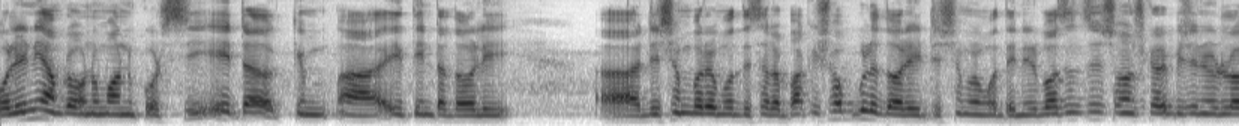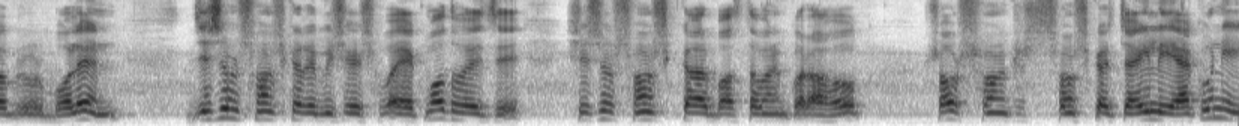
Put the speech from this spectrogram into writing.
বলিনি, আমরা অনুমান করছি। এটা এই তিনটা দলই ডিসেম্বরের মধ্যে ছাড়া বাকি সবগুলো দলই ডিসেম্বরের মধ্যে নির্বাচন সংস্কারের বিষয়ে নুরুল হক নূর বলেন, যেসব সংস্কারের বিষয়ে সবাই একমত হয়েছে, সেসব সংস্কার বাস্তবায়ন করা হোক, সব সংস্কার চাইলে এখনই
